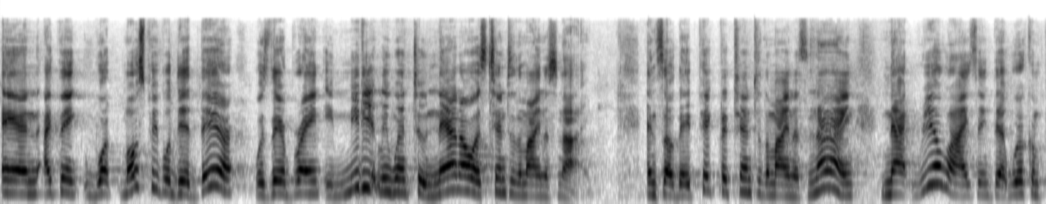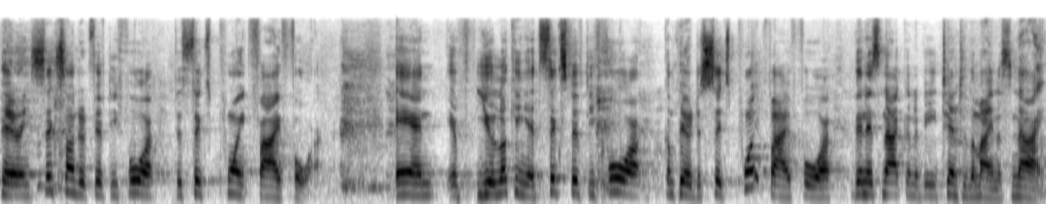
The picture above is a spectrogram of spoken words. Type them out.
And I think what most people did there was their brain immediately went to nano is 10 to the minus 9. And so they picked the 10 to the minus 9, not realizing that we're comparing 654 to 6.54. And if you're looking at 654 compared to 6.54, then it's not going to be 10 to the minus 9.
